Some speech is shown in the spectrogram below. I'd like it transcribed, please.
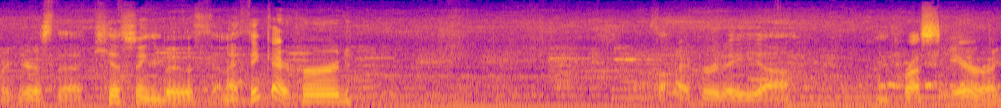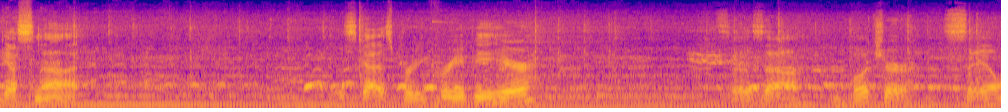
Over here's the kissing booth, and I think I heard, I thought I heard a uh, compressed air. I guess not. This guy's pretty creepy here. It says uh, butcher sale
